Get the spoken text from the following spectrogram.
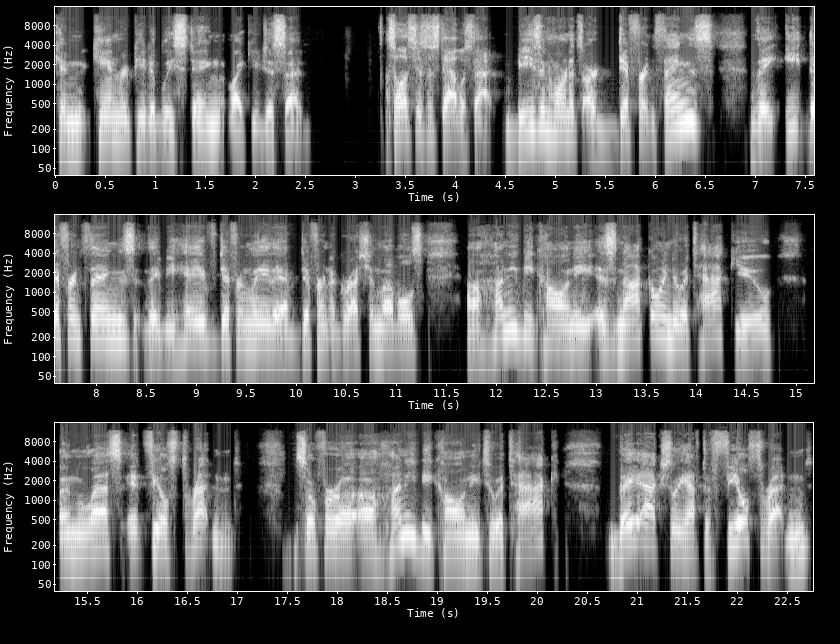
can can repeatedly sting, like you just said. So let's just establish that bees and hornets are different things. They eat different things. They behave differently. They have different aggression levels. A honeybee colony is not going to attack you unless it feels threatened. So for a, a honeybee colony to attack, they actually have to feel threatened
